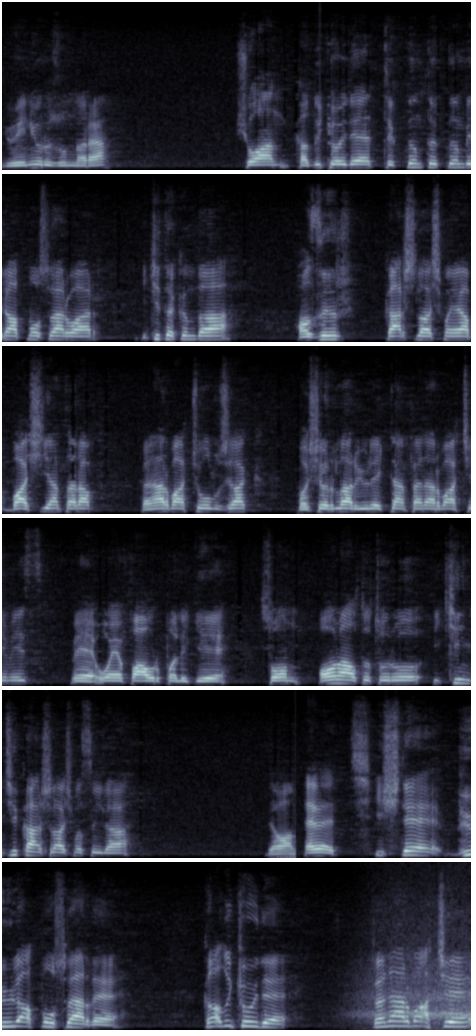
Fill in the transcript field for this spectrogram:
Güveniyoruz onlara. Şu an Kadıköy'de tıklım tıklım bir atmosfer var. İki takım da hazır karşılaşmaya başlayan taraf Fenerbahçe olacak. Başarılar yürekten Fenerbahçemiz ve UEFA Avrupa Ligi son 16 turu ikinci karşılaşmasıyla devam. Evet işte büyülü atmosferde Kadıköy'de Fenerbahçe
